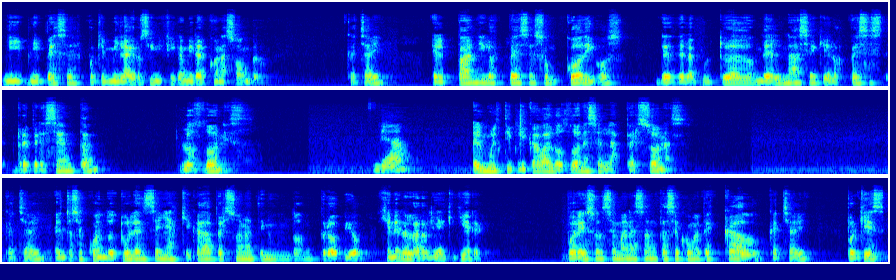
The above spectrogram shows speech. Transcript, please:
ni, ni peces, porque milagro significa mirar con asombro. ¿Cachai? El pan y los peces son códigos desde la cultura de donde él nace que los peces representan los dones. ¿Ya? Él multiplicaba los dones en las personas. ¿Cachai? Entonces, cuando tú le enseñas que cada persona tiene un don propio, genera la realidad que quiere. Por eso en Semana Santa se come pescado, ¿cachai? Porque es,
